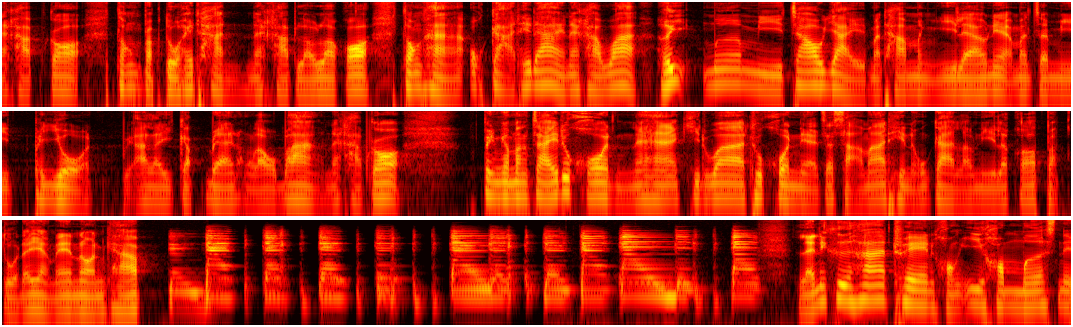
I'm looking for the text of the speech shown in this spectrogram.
นะครับก็ต้องปรับตัวให้ทันนะครับแล้วเราก็ต้องหาโอกาสให้ได้นะครับว่าเฮ้ยเมื่อมีเจ้าใหญ่มาทำอย่างนี้แล้วเนี่ยมันจะมีประโยชน์อะไรกับแบรนด์ของเราบ้างนะครับก็ เป็นกำลังใจให้ทุกคนนะฮะ คิดว่าทุกคนเนี่ยจะสามารถเห็นโอกาสเหล่านี้แล้วก็ปรับตัวได้อย่างแน่นอนครับ และนี่คือ 5 เทรนด์ของ e-commerce ใน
